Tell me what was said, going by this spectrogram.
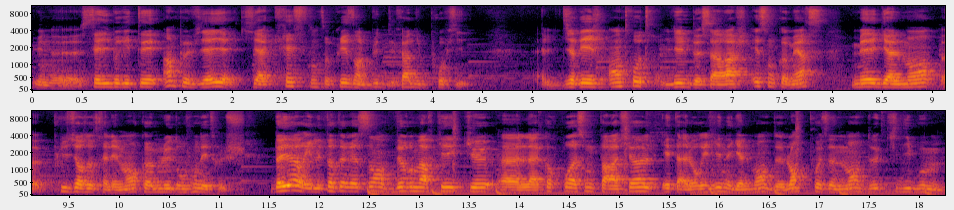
une célébrité un peu vieille qui a créé cette entreprise dans le but de faire du profit. Elle dirige entre autres l'île de Saharash et son commerce, mais également euh, plusieurs autres éléments comme le donjon des truches. D'ailleurs, il est intéressant de remarquer que euh, la corporation de Parafiole est à l'origine également de l'empoisonnement de Kidiboom,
